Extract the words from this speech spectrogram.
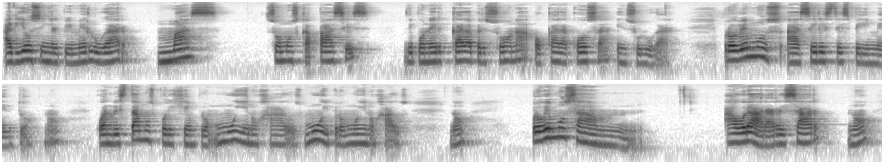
a Dios en el primer lugar, más somos capaces de poner cada persona o cada cosa en su lugar. Probemos a hacer este experimento, ¿no? Cuando estamos, por ejemplo, muy enojados, muy, pero muy enojados, ¿no? Probemos a, mm, a orar, a rezar, ¿no?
